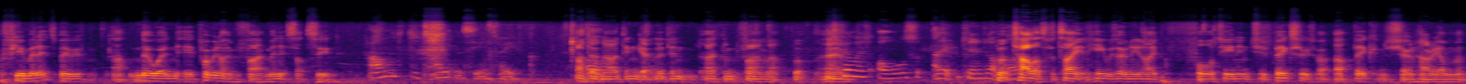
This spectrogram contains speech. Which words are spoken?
a few minutes? Maybe uh, nowhere. It probably not even five minutes. That scene. How long did the Titan scene take? I don't Oh. know. I didn't get. They didn't. I couldn't find that. But This um, film is old, and it turns out But. Talos for Titan, he was only like 14 inches big, so he was about that big. And just showing Harry on the,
